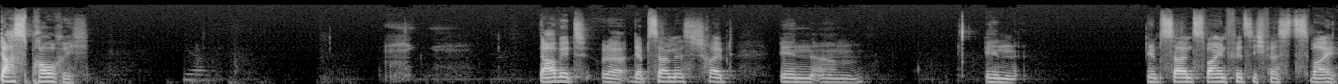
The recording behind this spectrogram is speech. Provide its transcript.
das brauche ich. David oder der Psalmist schreibt in, ähm, in, in Psalm 42, Vers 2,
